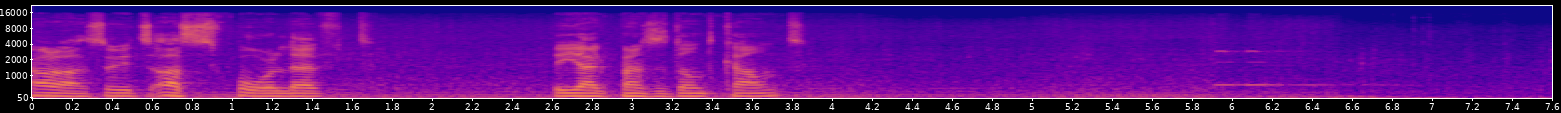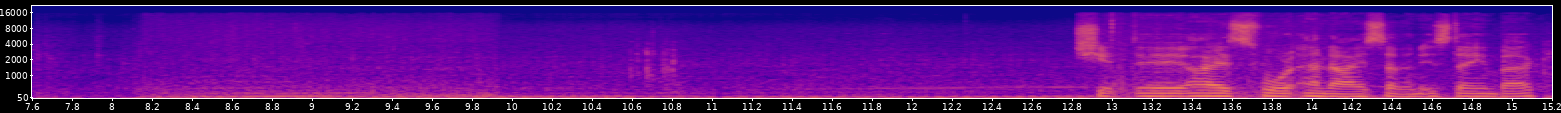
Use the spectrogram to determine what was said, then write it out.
Alright, so it's us four left. The Jagdpanzers don't count. Shit, the IS-4 and the IS-7 is staying back.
